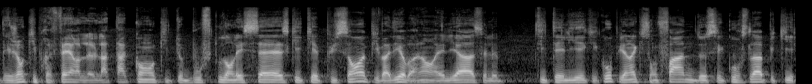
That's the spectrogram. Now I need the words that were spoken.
des gens qui préfèrent l'attaquant qui te bouffe tout dans les 16, qui, qui est puissant, et puis il va dire bah non, Elia, c'est le petit ailier qui coupe. Il y en a qui sont fans de ces courses-là. Puis qui...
